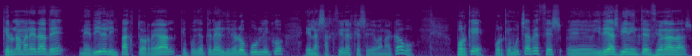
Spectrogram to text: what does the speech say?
que era una manera de medir el impacto real que podía tener el dinero público en las acciones que se llevan a cabo. ¿Por qué? Porque muchas veces eh, ideas bien intencionadas,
